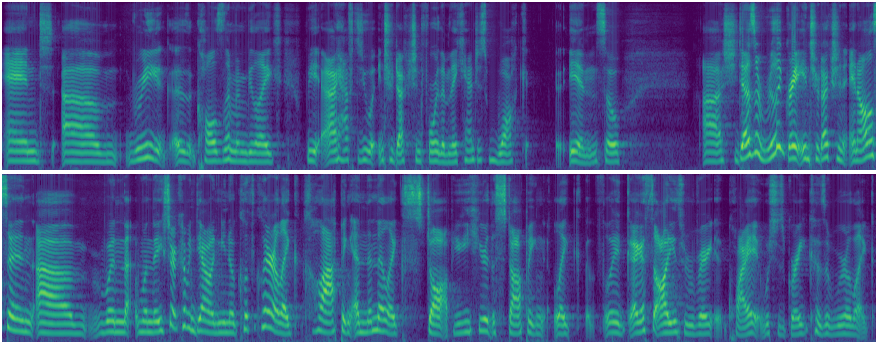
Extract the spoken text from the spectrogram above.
and um, Rudy uh, calls them and be like, "We, I have to do an introduction for them. They can't just walk in." So uh, she does a really great introduction, and all of a sudden, um, when when they start coming down, you know, Cliff and Claire are like clapping, and then they like stop. You hear the stopping, like like I guess the audience were very quiet, which is great because we were like,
